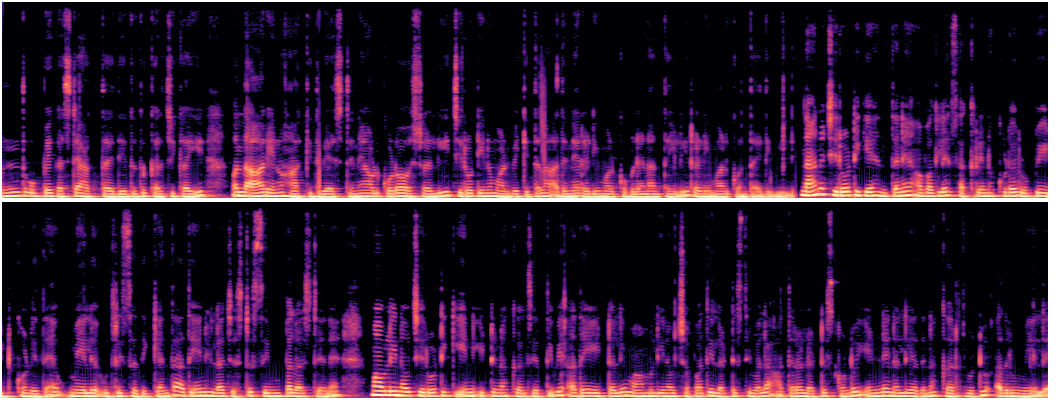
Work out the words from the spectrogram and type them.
ಒಂದು ಒಬ್ಬೆಗಷ್ಟೇ ಆಗ್ತಾ ಇದ್ದದ್ದು ಕರ್ಜಿಕಾಯಿ. ಒಂದು ಆರೇನೋ ಹಾಕಿದ್ವಿ ಅಷ್ಟೇ ಅವಳು ಕೊಡೋ ಅಷ್ಟರಲ್ಲಿ ಚಿರೋಟಿನೂ ಮಾಡಬೇಕಿತ್ತಲ್ಲ, ಅದನ್ನೇ ರೆಡಿ ಮಾಡ್ಕೊಬಿಡೋಣ ಅಂತ ಹೇಳಿ ರೆಡಿ ಮಾಡ್ಕೊತಾ ಇದ್ದೀವಿ. ಇಲ್ಲಿ ನಾನು ಚಿರೋಟಿಗೆ ಅಂತಲೇ ಅವಾಗಲೇ ಸಕ್ಕರೆನೂ ಕೂಡ ರುಬ್ಬಿ ಇಟ್ಕೊಂಡಿದ್ದೆ, ಮೇಲೆ ಉದುರಿಸೋದಕ್ಕೆ ಅಂತ. ಅದೇನಿಲ್ಲ ಜಸ್ಟ್ ಸಿಂಪಲ್ ಅಷ್ಟೇ ಮಾಮೂಲಿ ನಾವು ಚಿರೋಟಿಗೆ ಏನು ಹಿಟ್ಟನ್ನ ಕಲಿಸಿರ್ತೀವಿ, ಅದೇ ಹಿಟ್ಟಲ್ಲಿ ಮಾಮೂಲಿ ನಾವು ಚಪಾತಿ ಲಟ್ಟಿಸ್ತೀವಲ್ಲ, ಆ ಥರ ಲಟ್ಟಿಸ್ಕೊಂಡು ಎಣ್ಣೆಯಲ್ಲಿ ಅದನ್ನು ಕರೆದ್ಬಿಟ್ಟು ಅದ್ರ ಮೇಲೆ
